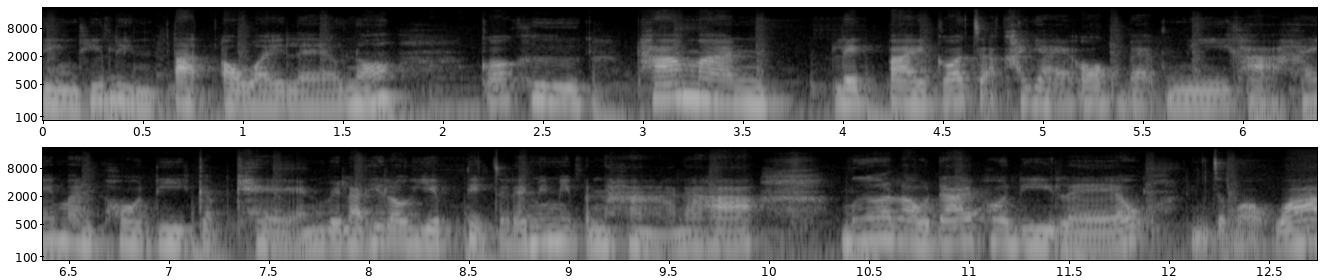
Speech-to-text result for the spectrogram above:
ริง ๆ ที่หลินตัดเอาไว้แล้วเนาะ ก็คือถ้ามันเล็กไปก็จะขยายออกแบบนี้ค่ะ ให้มันพอดีกับแขน เวลาที่เราเย็บติดจะได้ไม่มีปัญหานะคะ เมื่อเราได้พอดีแล้วจะบอกว่า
